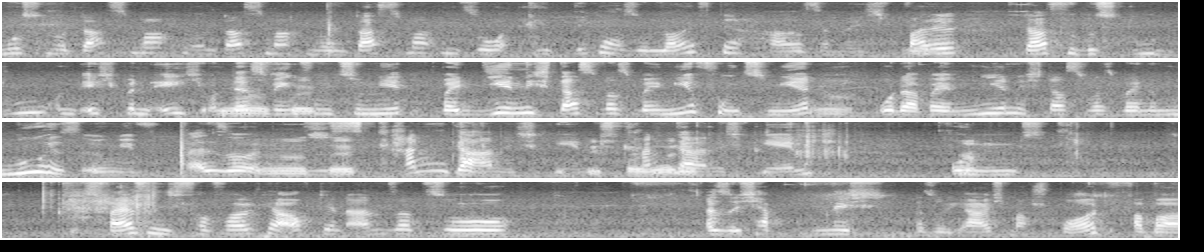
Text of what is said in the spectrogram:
musst nur das machen und das machen und das machen. So, ey Digga, so läuft der Hase nicht. Weil dafür bist du du und ich bin ich. Und Ja, deswegen safe. funktioniert bei dir nicht das, was bei mir funktioniert. Ja. Oder bei mir nicht das, was bei einem Louis irgendwie. Also, Ja, das safe. kann gar nicht gehen. Das voll kann gar nicht gehen. Und ich weiß nicht, ich verfolge ja auch den Ansatz so. Also, ich habe nicht. Also, ja, ich mache Sport, aber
